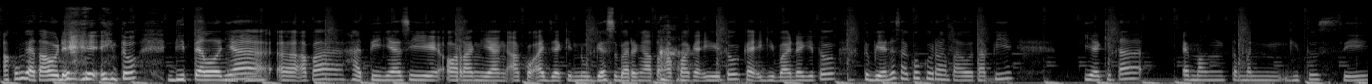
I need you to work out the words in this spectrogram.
aku nggak tahu deh itu detailnya mm -hmm. uh, apa hatinya si orang yang aku ajakin nugas bareng atau apa kayak gitu kayak gimana gitu tuh biasa aku kurang tahu tapi ya kita emang temen gitu sih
